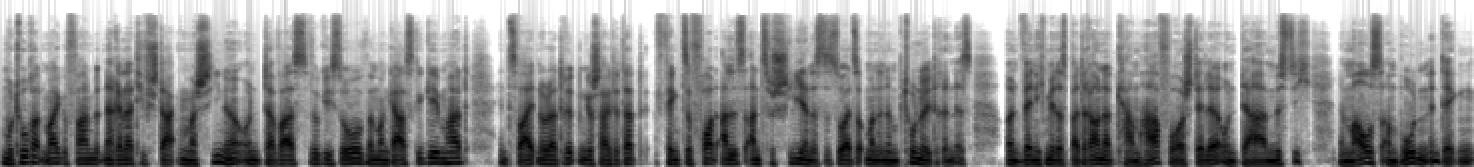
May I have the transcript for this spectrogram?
Motorrad mal gefahren mit einer relativ starken Maschine und da war es wirklich so, wenn man Gas gegeben hat, den zweiten oder dritten geschaltet hat, fängt sofort alles an zu schlieren. Das ist so, als ob man in einem Tunnel drin ist. Und wenn ich mir das bei 300 kmh vorstelle und da müsste ich eine Maus am Boden entdecken,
